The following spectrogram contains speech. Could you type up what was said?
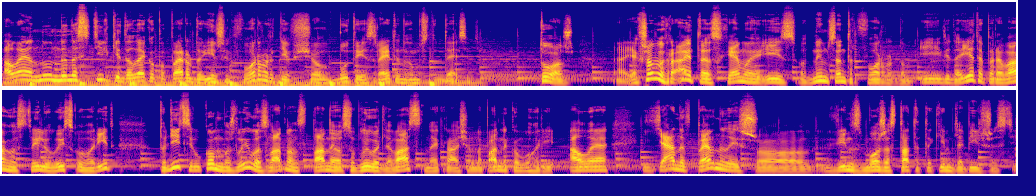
Але ну не настільки далеко попереду інших форвардів, щоб бути із рейтингом 110. Тож, е, якщо ви граєте схемою із одним центр-форвардом і віддаєте перевагу стилю лис у воріт, тоді цілком можливо Златан стане особливо для вас найкращим нападником у грі. Але я не впевнений, що він зможе стати таким для більшості,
